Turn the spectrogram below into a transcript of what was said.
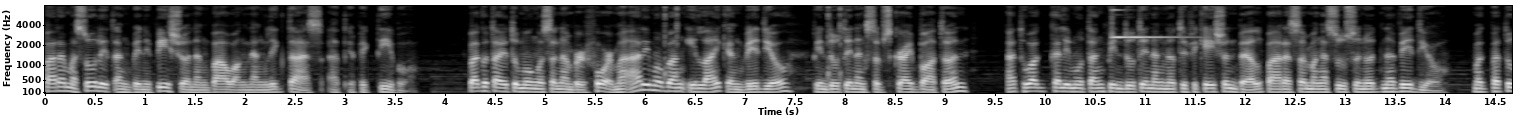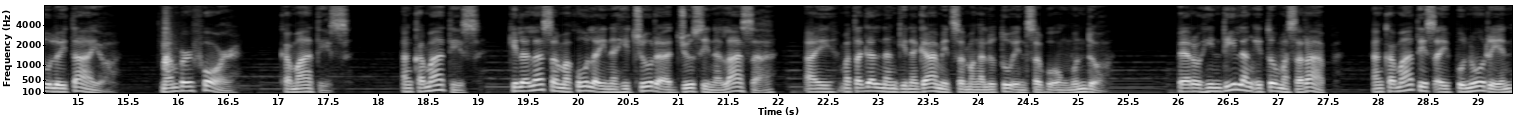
para masulit ang benepisyo ng bawang ng ligtas at epektibo. Bago tayo tumungo sa number 4, maaari mo bang i-like ang video, pindutin ang subscribe button, at huwag kalimutang pindutin ang notification bell para sa mga susunod na video. Magpatuloy tayo. Number 4. Kamatis. Ang kamatis, kilala sa makulay na hitsura at juicy na lasa, ay matagal nang ginagamit sa mga lutuin sa buong mundo. Pero hindi lang ito masarap, Ang kamatis ay puno rin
